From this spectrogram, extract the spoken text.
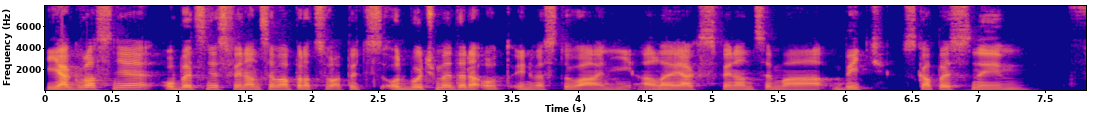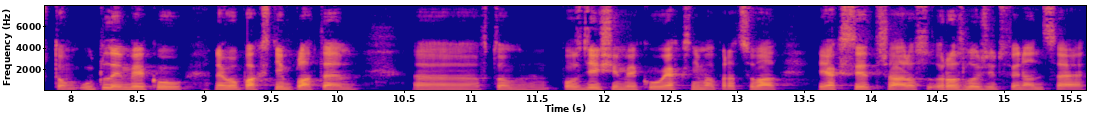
jak vlastně obecně s financema pracovat. Teď odbočme teda od investování, mm. ale jak s financema byť s kapesným v tom útlým věku, nebo pak s tím platem eh, v tom pozdějším věku, jak s nima pracovat, jak si třeba rozložit finance,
